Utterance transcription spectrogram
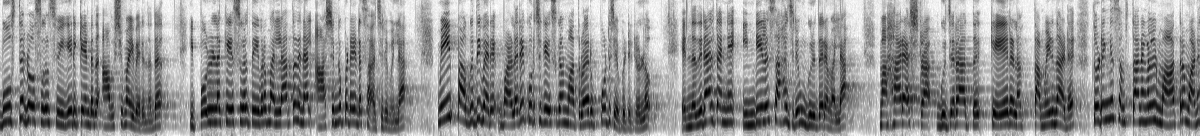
ബൂസ്റ്റർ ഡോസുകൾ സ്വീകരിക്കേണ്ടത് ആവശ്യമായി വരുന്നത്. ഇപ്പോഴുള്ള കേസുകൾ തീവ്രമല്ലാത്തതിനാൽ ആശങ്കപ്പെടേണ്ട സാഹചര്യമില്ല. മെയ് പകുതി വരെ വളരെ കുറച്ച് കേസുകൾ മാത്രമേ റിപ്പോർട്ട് ചെയ്യപ്പെട്ടിട്ടുള്ളൂ. എന്നതിനാൽ തന്നെ ഇന്ത്യയിലെ സാഹചര്യം ഗുരുതരമല്ല. മഹാരാഷ്ട്ര ഗുജറാത്ത് കേരളം തമിഴ്നാട് തുടങ്ങിയ സംസ്ഥാനങ്ങളിൽ മാത്രമാണ്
